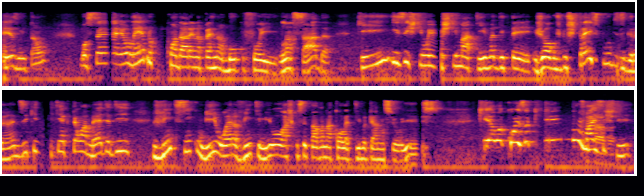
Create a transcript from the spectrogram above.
mesmo. Então, você, eu lembro quando a Arena Pernambuco foi lançada, que existia uma estimativa de ter jogos dos três clubes grandes e que tinha que ter uma média de 25 mil, ou era 20 mil, ou acho que você estava na coletiva que anunciou isso, que é uma coisa que não vai existir,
